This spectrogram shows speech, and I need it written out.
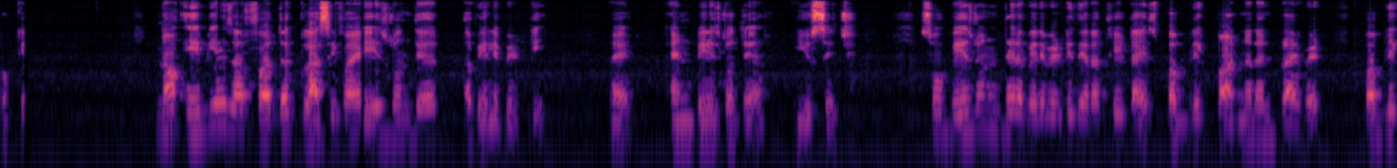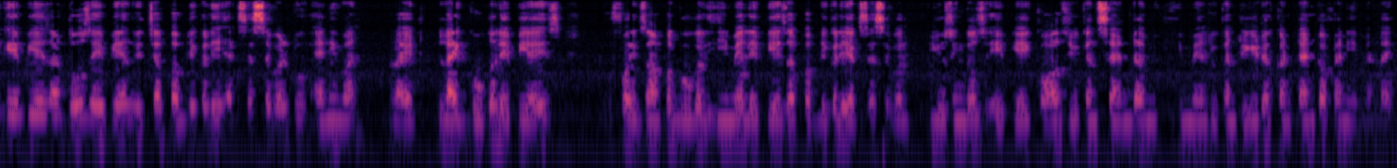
okay? Now apis are further classified based on their availability right and based on their usage. So based on their availability there are three types public partner and private. Public apis are those apis which are publicly accessible to anyone like like google apis for example google email apis are publicly accessible using those api calls. You can send an email. You can read a content of an email like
